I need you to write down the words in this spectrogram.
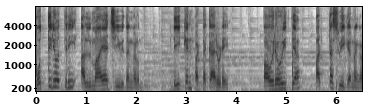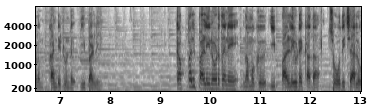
ഒത്തിരി ഒത്തിരി അൽമായ ജീവിതങ്ങളും ഡീക്കൻ പട്ടക്കാരുടെ പൗരോഹിത്യ പട്ട സ്വീകരണങ്ങളും കണ്ടിട്ടുണ്ട് ഈ പള്ളി. കപ്പൽ പള്ളിയിനോട് തന്നെ നമുക്ക് ഈ പള്ളിയുടെ കഥ ചോദിച്ചാലോ?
